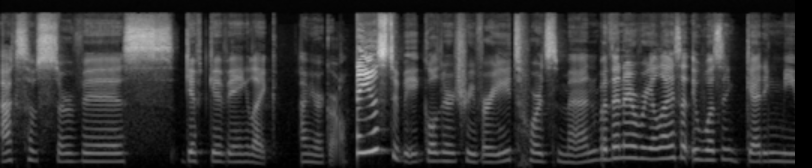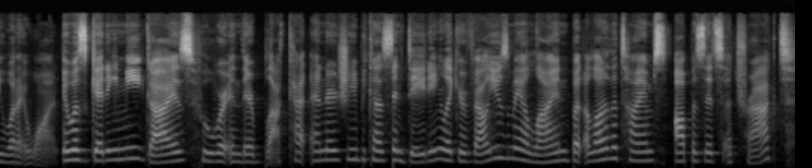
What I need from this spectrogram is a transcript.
acts of service, gift giving, like I'm your girl. I used to be golden retrievery towards men, but then I realized that it wasn't getting me what I want. It was getting me guys who were in their black cat energy because in dating, like your values may align, but a lot of the times opposites attract.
